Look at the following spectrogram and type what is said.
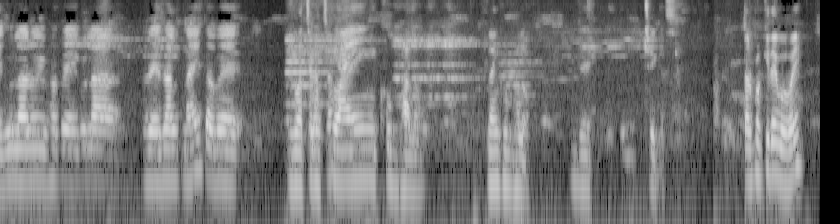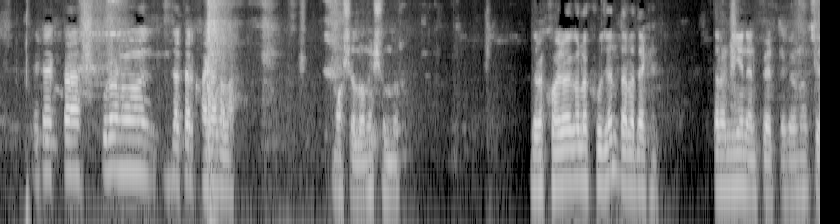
এগুলার ওইভাবে এগুলা রেজাল্ট নাই তবে বাচ্চা কাচ্চা? ফ্লাইং খুব ভালো। ফ্লাইং খুব ভালো? জি। ঠিক আছে। তারপর কি দেখব ভাই? এটা একটা পুরনো জাতের খয়রা গলা মার্শাল অনেক সুন্দর। যারা খয়রা গলা খুঁজেন, তারা দেখেন। তারা নিয়ে নেন প্যাডটা কারণ হচ্ছে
